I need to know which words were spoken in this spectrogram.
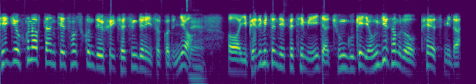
세계 혼합단체 선수권 대회 결승전이 있었거든요. 네. 어, 이 배드민턴 대표팀이 이제 중국의 0대3으로 패했습니다.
